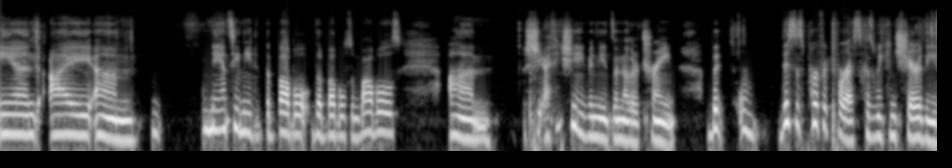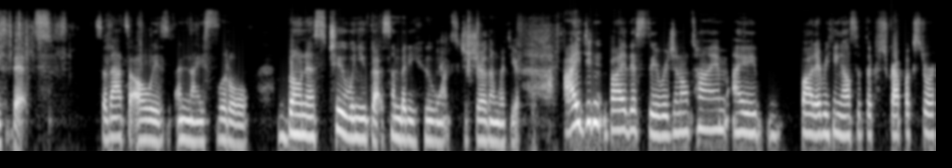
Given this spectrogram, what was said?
and I um, Nancy needed the bubble, the bubbles and baubles. Um, she, I think she even needs another train, but this is perfect for us because we can share these bits. So that's always a nice little bonus too when you've got somebody who wants to share them with you. I didn't buy this the original time. I bought everything else at the scrapbook store.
